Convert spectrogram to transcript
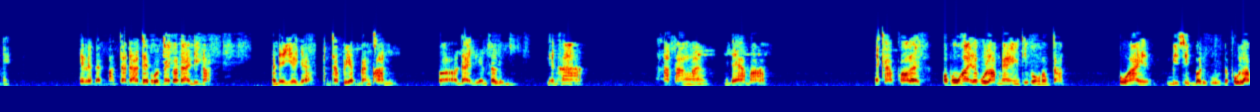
เนี่ยเจริญแบบมันแต่ได้ได้ผลไหมก็ได้นิดหน่อยไม่ได้เยอะแยะถ้าเปรียบแบงค์พันก็ได้เหรียญสลึงเหรียญห้าห้าตังค์นะไม่ใช่ห้าบาทนะครับเพราะอะไรเพราะผู้ให้และผู้รับไงที่พงค์ต้องตัด ผู้ให้มีสินบริบูรณ์แต่ผู้รับ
